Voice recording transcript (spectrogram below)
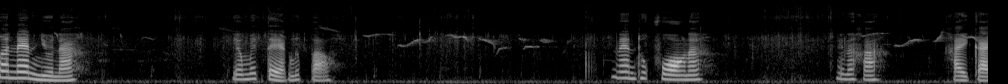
ก็แน่นอยู่นะ ยังไม่แตกหรือเปล่า แน่นทุกฟองนะ นี่นะคะ ไข่ไก่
